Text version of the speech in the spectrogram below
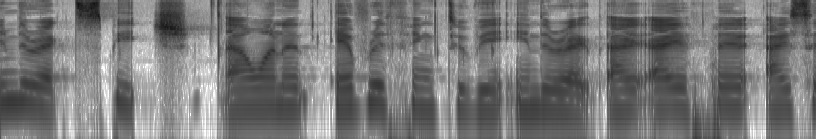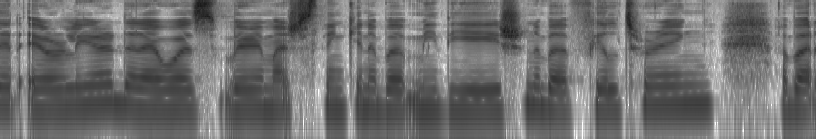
indirect speech. I wanted everything to be indirect. I I, th- I said earlier that I was very much thinking about mediation, about filtering, about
